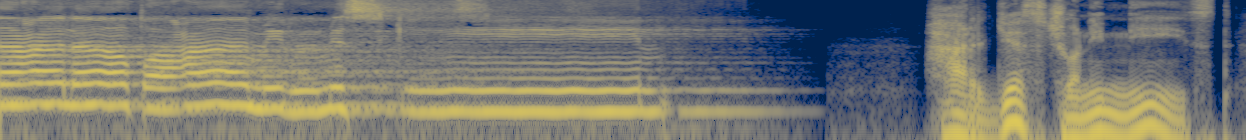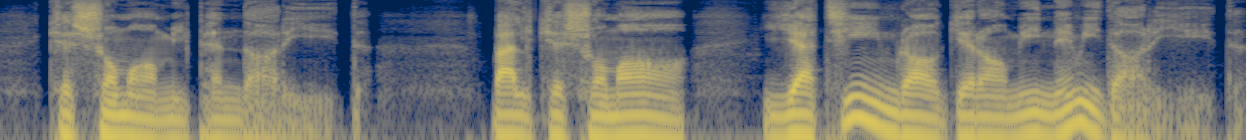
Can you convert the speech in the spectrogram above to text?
على طعام المسكين هرگز چنین نیست که شما میپندارید بلکه شما یتیم را گرامی نمیدارید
